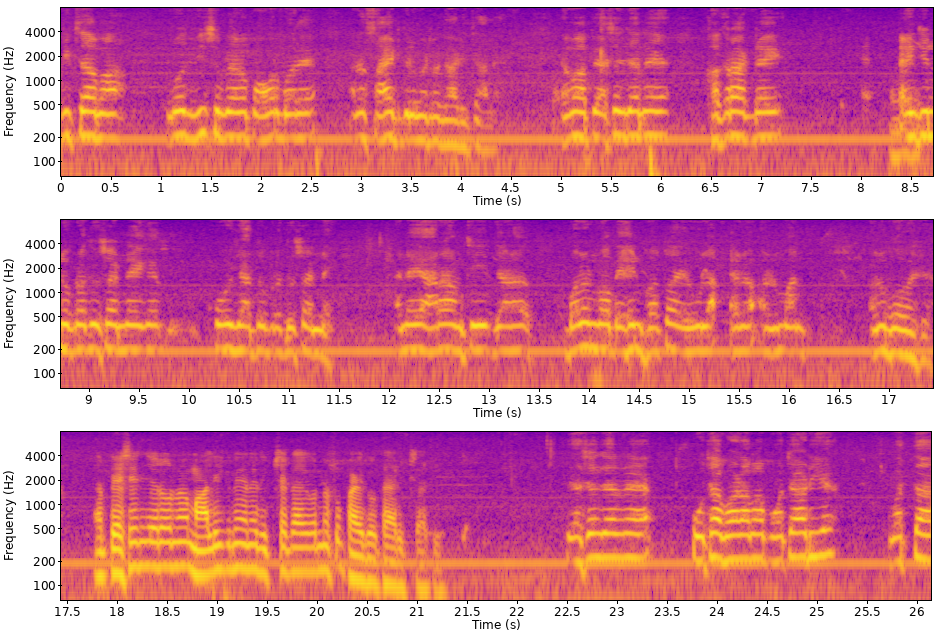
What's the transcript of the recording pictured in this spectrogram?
રિક્ષામાં રોજ વીસ રૂપિયાનો પાવર બને અને સાઠ કિલોમીટર ગાડી ચાલે. એમાં પેસેન્જરને ખખરાટ નહીં એન્જિનનું પ્રદૂષણ નહીં કે કોઈ જાતનું પ્રદૂષણ નહીં. અને એ આરામથી જાણે બલૂનમાં બેહીને ફરતો એવું એનો અનુમાન અનુભવે છે. પેસેન્જરોના માલિકને અને રિક્ષા ડ્રાઈવરને શું ફાયદો થાય રિક્ષાથી? પેસેન્જરને ઓછા ભાડામાં પહોંચાડીએ વધતા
